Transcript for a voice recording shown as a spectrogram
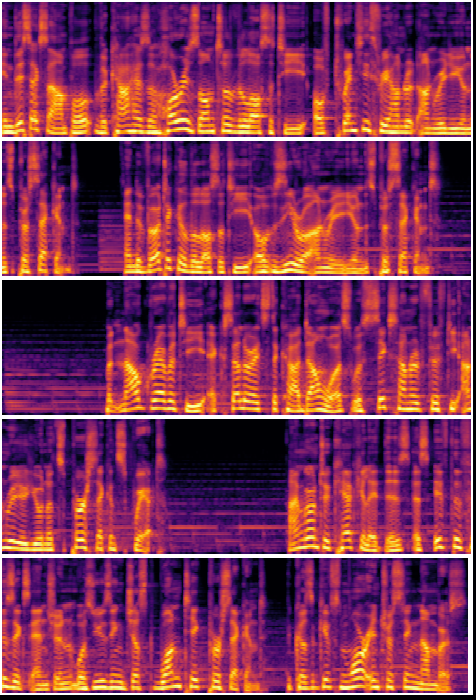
In this example, the car has a horizontal velocity of 2300 Unreal units per second and a vertical velocity of 0 Unreal units per second. But now gravity accelerates the car downwards with 650 Unreal units per second squared. I'm going to calculate this as if the physics engine was using just one tick per second, because it gives more interesting numbers.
